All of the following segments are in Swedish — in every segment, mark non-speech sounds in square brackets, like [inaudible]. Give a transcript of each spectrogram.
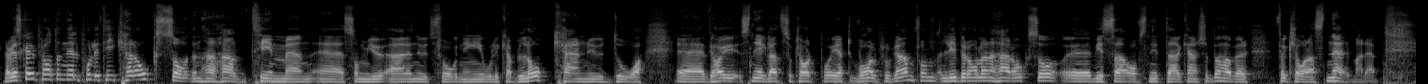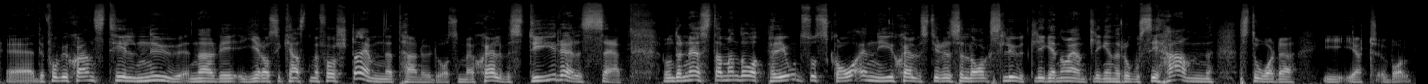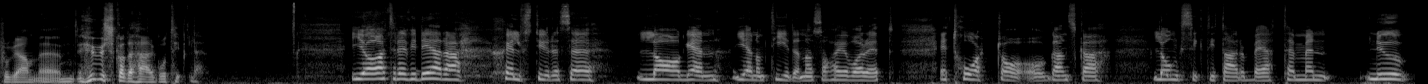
Ja, vi ska ju prata en del politik här också den här halvtimmen eh, som ju är en utfrågning i olika block här nu då. Eh, vi har ju sneglat såklart på ert valprogram från Liberalerna här också. Eh, vissa avsnitt där kanske behöver förklaras närmare. Eh, det får vi chans till nu när vi ger oss i kast med första ämnet här nu då som är självstyrelse. Under nästa mandatperiod så ska en ny självstyrelselag slutligen och äntligen ros i hamn, står det i ert valprogram. Eh, hur ska det här gå till? Ja, att revidera självstyrelselagen genom tiderna så alltså, har ju varit ett, ett hårt och, och ganska långsiktigt arbete. Men nu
